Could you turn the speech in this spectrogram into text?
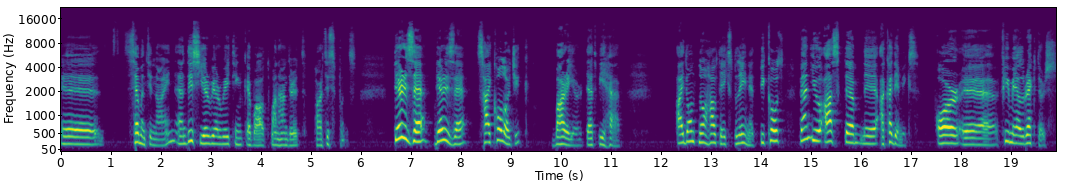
uh, 79, and this year we are waiting about 100 participants. There is a, there is a psychological barrier that we have I don't know how to explain it because when you ask the uh, academics or uh, female rectors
